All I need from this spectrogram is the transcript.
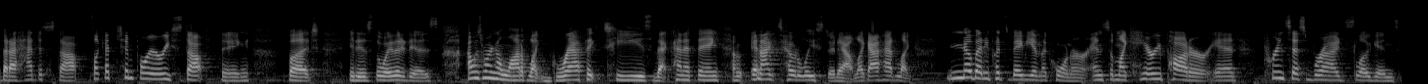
but I had to stop. It's like a temporary stop thing, but it is the way that it is. I was wearing a lot of like graphic tees, that kind of thing, um, and I totally stood out. Like I had like nobody puts baby in the corner and some like Harry Potter and Princess Bride slogans.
